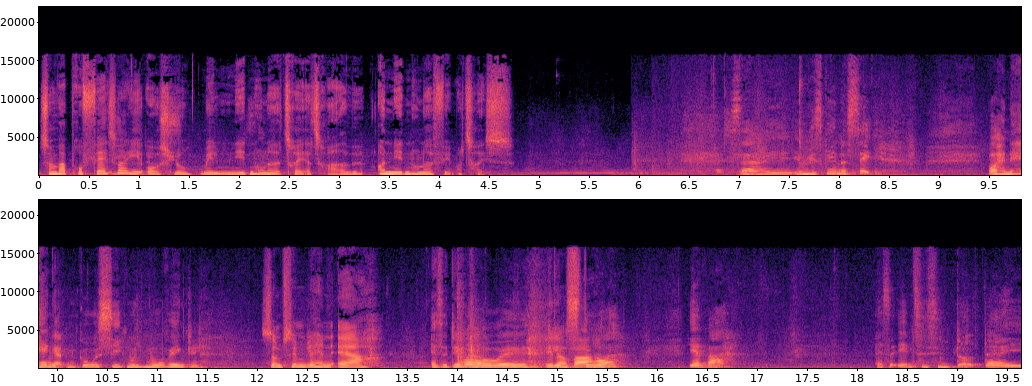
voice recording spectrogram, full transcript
som var professor i Oslo mellem 1933 og 1965. Så øh, jamen, vi skal ind og se, hvor han hænger den gode Sigmund Mowinckel. Som simpelthen er... Altså det var jo øh, Eller den var. store... Ja, var altså indtil sin død der i,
